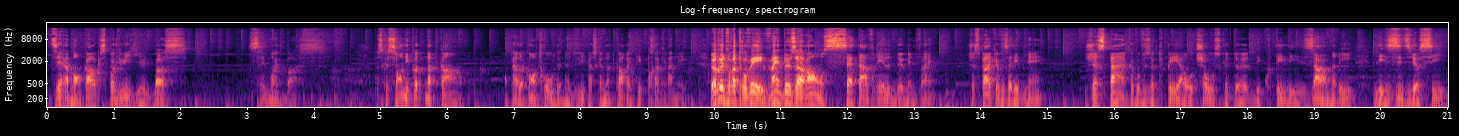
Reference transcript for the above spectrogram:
dire à mon corps que c'est pas lui qui est le boss. C'est moi le boss. Parce que si on écoute notre corps, on perd le contrôle de notre vie parce que notre corps a été programmé. Heureux de vous retrouver, 22h11, 7 avril 2020. J'espère que vous allez bien. J'espère que vous vous occupez à autre chose que d'écouter les âneries, les idioties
